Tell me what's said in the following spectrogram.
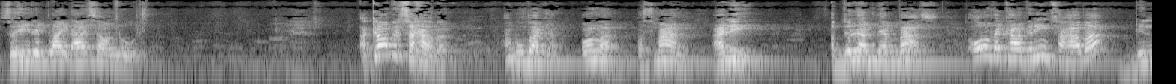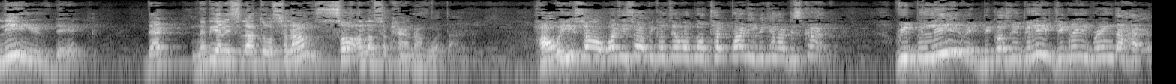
So he replied, I saw Nur. A Kabir Sahaba, Abu Bakr, Omar, Osman, Ali, Abdullah ibn Abbas, all the Kabirin Sahaba believed it that Nabi alayhi saw Allah subhanahu wa ta'ala. How he saw, what he saw, because there was no third party, we cannot describe. We believe it because we believe Jibreel bring the uh,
